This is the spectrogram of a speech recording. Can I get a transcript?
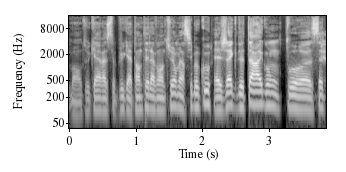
Bon, en tout cas, il reste plus qu'à tenter l'aventure. Merci beaucoup, Jacques de Tarragon, pour euh, cette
